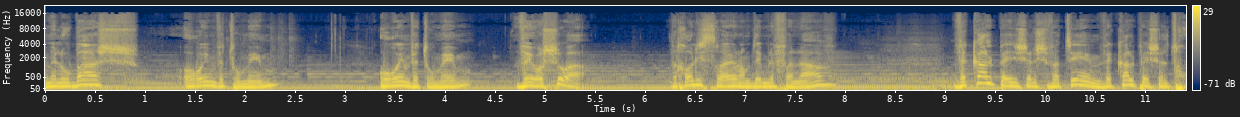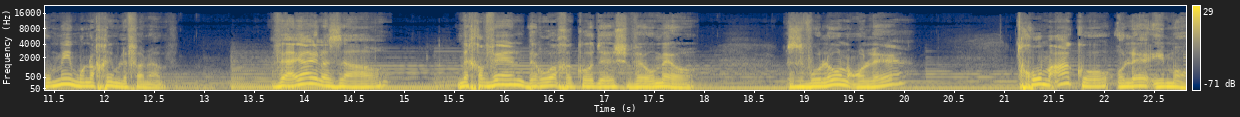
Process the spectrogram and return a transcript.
מלובש אורים ותומים, אורים ותומים, ויהושע וכל ישראל עומדים לפניו, וקלפי של שבטים וקלפי של תחומים מונחים לפניו. והיה אלעזר מכוון ברוח הקודש ואומר, זבולון עולה, תחום עכו עולה עמו.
